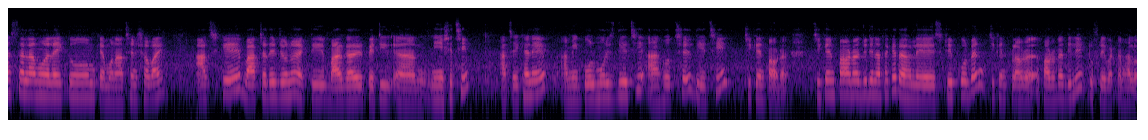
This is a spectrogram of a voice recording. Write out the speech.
আসসালামু আলাইকুম, কেমন আছেন সবাই? আজকে বাচ্চাদের জন্য একটি বার্গারের পেটি নিয়ে এসেছি। আচ্ছা এখানে আমি গোলমরিচ দিয়েছি আর হচ্ছে দিয়েছি চিকেন পাউডার। চিকেন পাউডার যদি না থাকে তাহলে স্ক্রিপ করবেন, চিকেন পাউডার পাউডারটা দিলে একটু ফ্লেভারটা ভালো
